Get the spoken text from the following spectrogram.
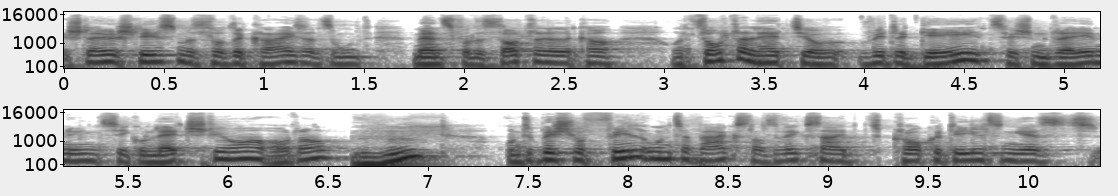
schließen wir so den Kreis. Also, wir haben es von der Sotrel gehabt. Und Sotrel hat ja wieder gegeben zwischen 93 und letztes Jahr, oder? Mhm. Und du bist ja viel unterwegs. Also wie gesagt, Crocodile sind jetzt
